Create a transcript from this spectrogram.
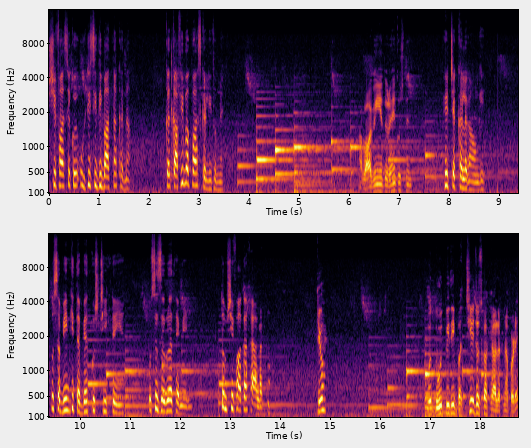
शिफा से कोई उल्टी सीधी बात ना करना। कल काफ़ी बकवास कर ली तुमने। अब आ गई है तो रहें कुछ दिन। फिर चक्कर लगाऊँगी। तो सबीन की तबीयत कुछ ठीक नहीं है। उसे ज़रूरत है मेरी। तुम शिफा का ख्याल रखना। क्यों? वो दूध पीती बच्ची है जो उसका ख्याल रखना पड़े।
